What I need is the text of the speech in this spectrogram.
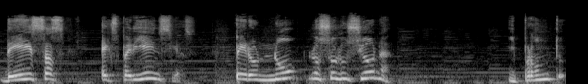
de esas experiencias, pero no lo soluciona. Y pronto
